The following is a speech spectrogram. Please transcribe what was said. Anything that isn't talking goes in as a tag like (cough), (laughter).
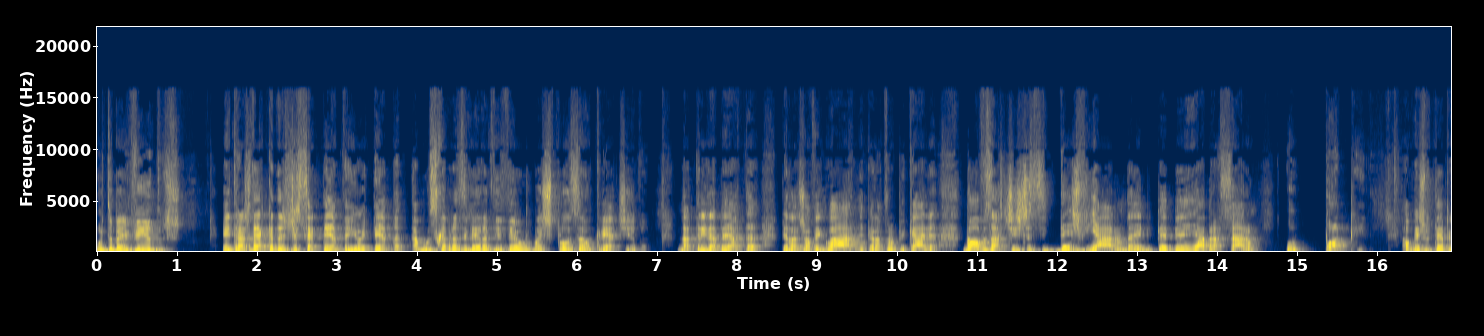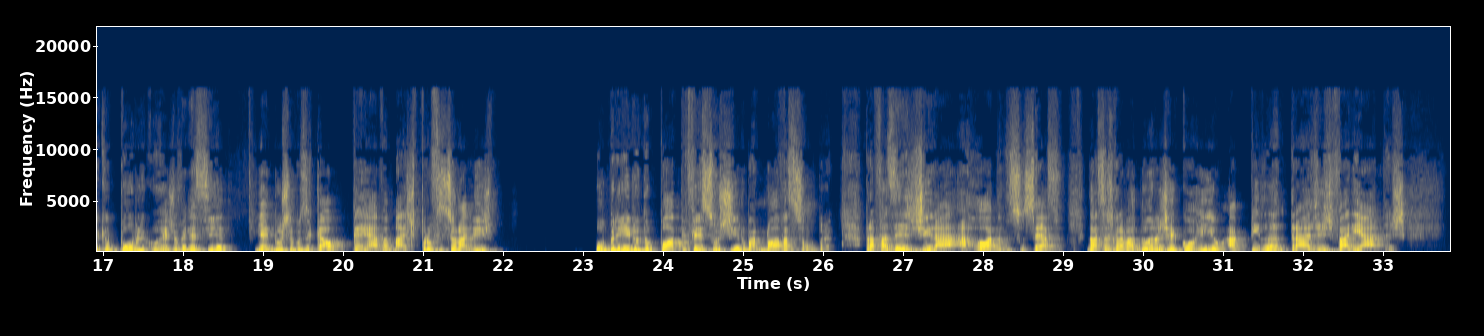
Muito bem-vindos. Entre as décadas de 70 e 80, a música brasileira viveu uma explosão criativa. Na trilha aberta pela Jovem Guarda e pela Tropicália, novos artistas se desviaram da MPB e abraçaram o pop. Ao mesmo tempo que o público rejuvenescia e a indústria musical ganhava mais profissionalismo. O brilho do pop fez surgir uma nova sombra. Para fazer girar a roda do sucesso, nossas gravadoras recorriam a pilantragens variadas.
